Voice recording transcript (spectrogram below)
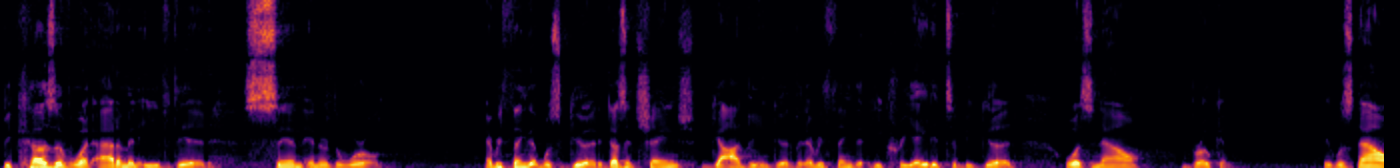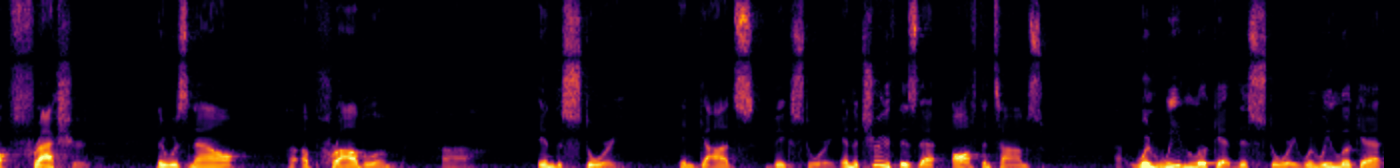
because of what Adam and Eve did, sin entered the world. Everything that was good, it doesn't change God being good, but everything that He created to be good was now broken. It was now fractured. There was now a problem uh, in the story, in God's big story. And the truth is that oftentimes when we look at this story, when we look at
